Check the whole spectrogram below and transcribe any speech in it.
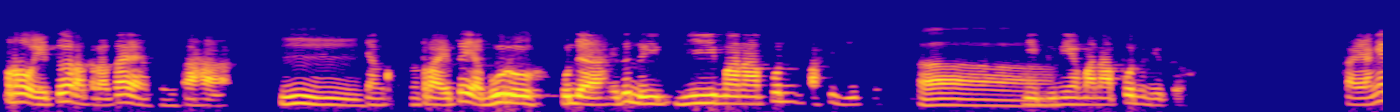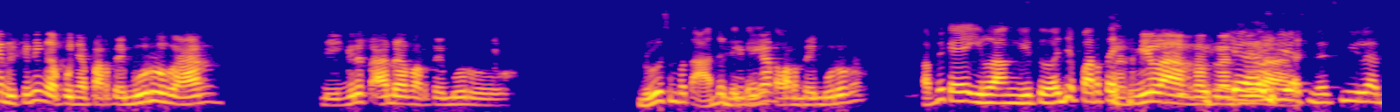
pro itu rata-rata ya pengusaha. Hmm. Yang kontra itu ya buruh. Udah itu di di mana pun pasti gitu uh. di dunia mana pun gitu. Sayangnya di sini nggak punya partai buruh kan. Di Inggris ada partai buruh. Dulu sempat ada deh kayaknya kan partai buruh kan. Tapi kayak hilang gitu aja partai. 99, 99. Iya, iya, 99.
